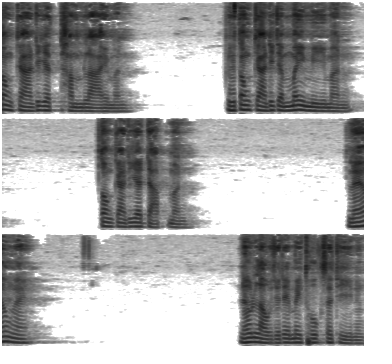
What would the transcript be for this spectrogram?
ต้องการที่จะทำลายมัน หรือต้องการที่จะไม่มีมัน ต้องการที่จะดับมัน แล้วไง แล้วเราจะได้ไม่ทุกข์สักทีหนึ่ง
